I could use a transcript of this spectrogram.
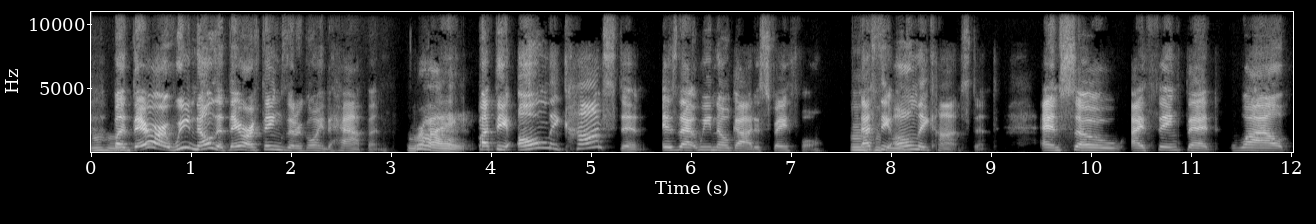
Mhm. but there are, we know that there are things that are going to happen. right. But the only constant is that we know God is faithful. That's the Mhm. only constant. And so I think that while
